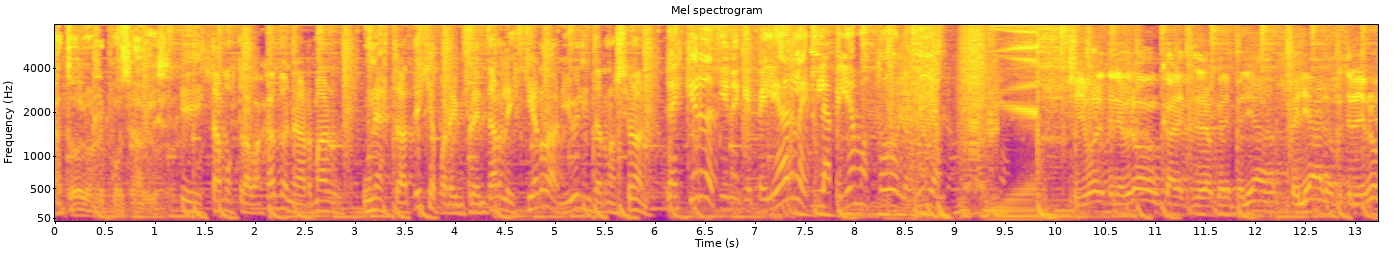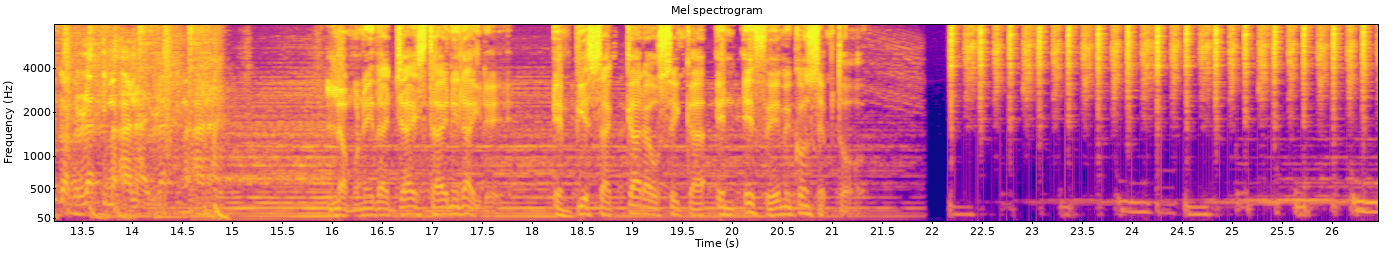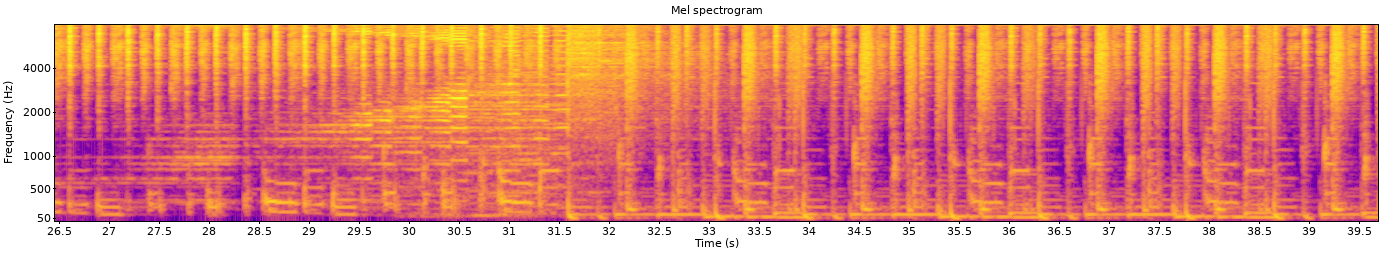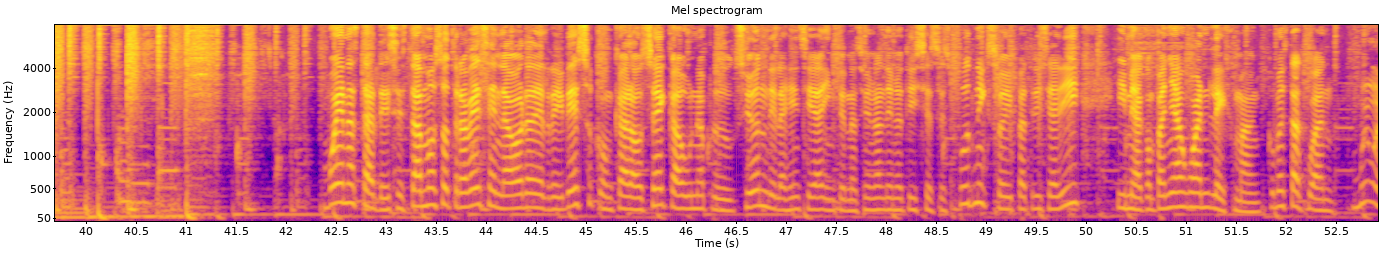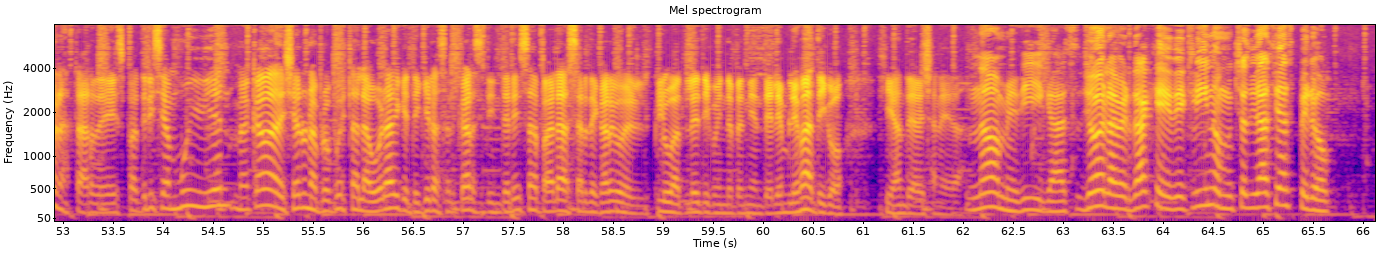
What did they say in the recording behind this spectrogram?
A todos los responsables. Estamos trabajando en armar una estrategia para enfrentar la izquierda a nivel internacional. La izquierda tiene que pelearle y la peleamos todos los días. Si vos le tenés bronca, le tenés que le pelear, pelear o que tenés bronca, pero lástima a nadie. Lástima a nadie. La moneda ya está en el aire. Empieza cara o seca en FM Concepto. Buenas tardes, estamos otra vez en la hora del regreso con Cara Oseca, una producción de la Agencia Internacional de Noticias Sputnik. Soy Patricia Lee y me acompaña Juan Lechman. ¿Cómo estás, Juan? Muy buenas tardes, Patricia, muy bien. Me acaba de llegar una propuesta laboral que te quiero acercar si te interesa para hacerte cargo del Club Atlético Independiente, el emblemático gigante de Avellaneda. No me digas, yo la verdad que declino, muchas gracias, pero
